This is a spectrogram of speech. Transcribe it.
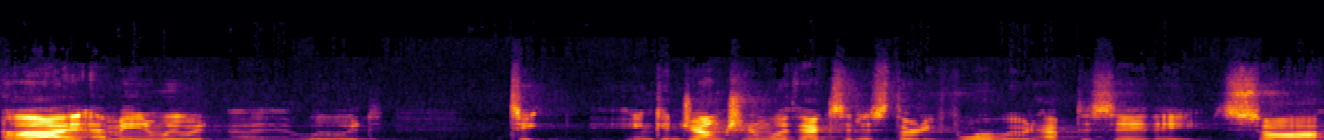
Uh, I, I mean, we would, uh, we would, to, in conjunction with Exodus 34, we would have to say they saw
